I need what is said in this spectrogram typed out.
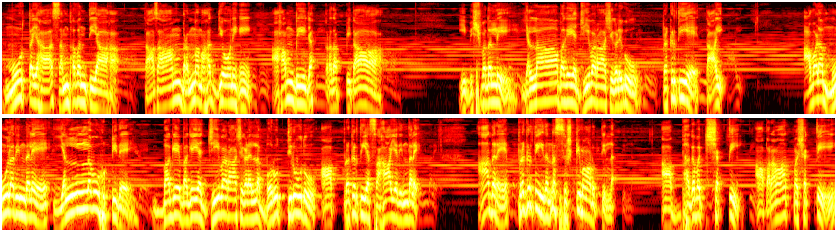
ಮೂರ್ತಯ ಸಂಭವಂತಿಯಾ ತಾಸಾಂ ಬ್ರಹ್ಮ ಮಹದ್ಯೋನಿ ಅಹಂ ಬೀಜ ಪ್ರದಪ್ಪಿತಾ. ಈ ವಿಶ್ವದಲ್ಲಿ ಎಲ್ಲ ಬಗೆಯ ಜೀವರಾಶಿಗಳಿಗೂ ಪ್ರಕೃತಿಯೇ ತಾಯಿ. ಅವಳ ಮೂಲದಿಂದಲೇ ಎಲ್ಲವೂ ಹುಟ್ಟಿದೆ. ಬಗೆ ಬಗೆಯ ಜೀವರಾಶಿಗಳೆಲ್ಲ ಬರುತ್ತಿರುವುದು ಆ ಪ್ರಕೃತಿಯ ಸಹಾಯದಿಂದಲೇ. ಆದರೆ ಪ್ರಕೃತಿ ಇದನ್ನು ಸೃಷ್ಟಿ ಮಾಡುತ್ತಿಲ್ಲ. ಆ ಭಗವತ್ ಶಕ್ತಿ, ಆ ಪರಮಾತ್ಮ ಶಕ್ತಿ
